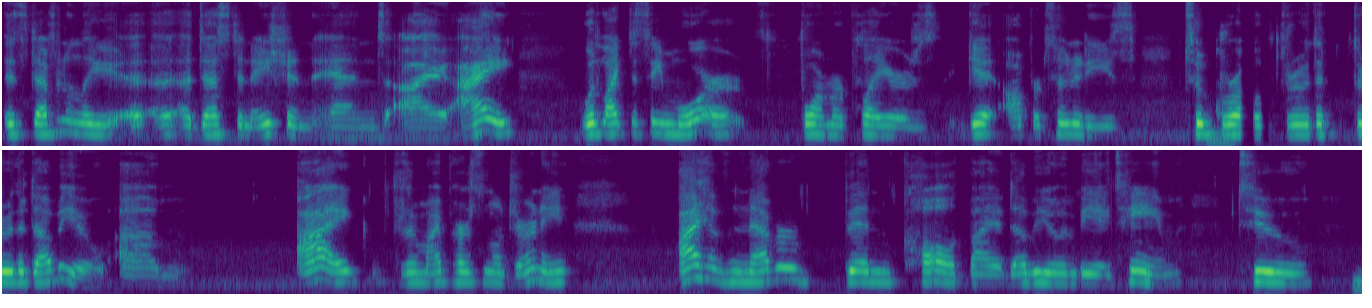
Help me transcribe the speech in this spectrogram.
it's definitely a, a, destination, and I I would like to see more former players get opportunities to grow through the through the W. Um, I through my personal journey, I have never been called by a WNBA team to hmm.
